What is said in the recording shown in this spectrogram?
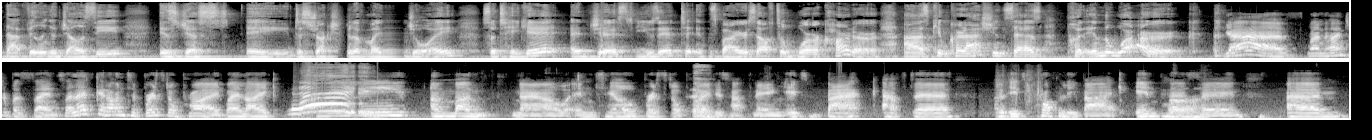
that feeling of jealousy is just a destruction of my joy. So take it and just use it to inspire yourself to work harder. As Kim Kardashian says, put in the work. Yes, one hundred percent. So let's get on to Bristol Pride. We're like nearly a month now until Bristol Pride is happening. It's back after uh, it's properly back in person. Um,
